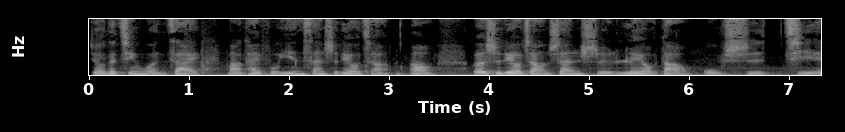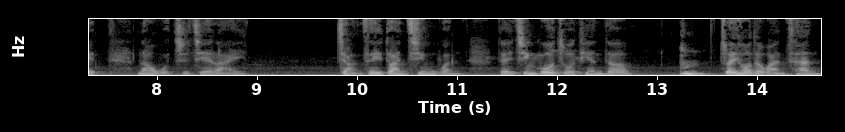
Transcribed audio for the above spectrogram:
修的经文在马太福音三十六章啊，二十六章三十六到五十节。那我直接来讲这一段经文。对，经过昨天的 最后的晚餐，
